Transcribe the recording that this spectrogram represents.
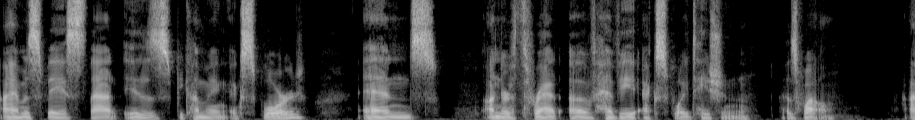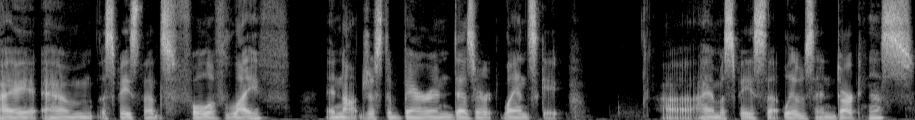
I am a space that is becoming explored and under threat of heavy exploitation as well. I am a space that's full of life and not just a barren desert landscape. Uh, I am a space that lives in darkness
